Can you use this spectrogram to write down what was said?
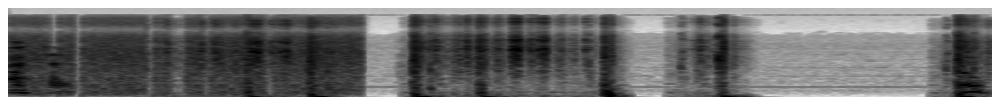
Okay. Oh.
